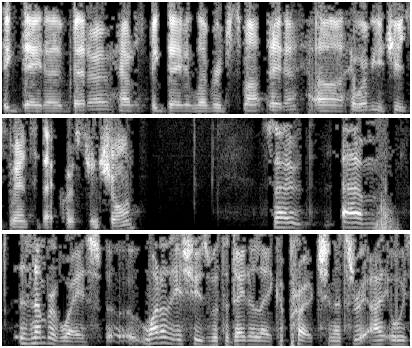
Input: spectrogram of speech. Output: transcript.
big data better? How does big data leverage smart data? Uh, however you choose to answer that question, Sean. So um, there's a number of ways. Uh, one of the issues with the data lake approach, and it's I always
